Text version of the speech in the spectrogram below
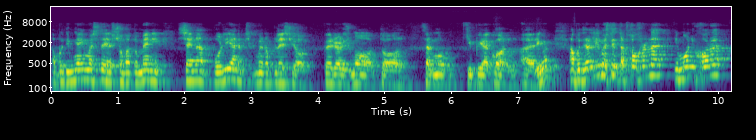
από τη μια είμαστε σωματωμένοι σε ένα πολύ αναπτυγμένο πλαίσιο περιορισμό των θερμοκηπιακών αερίων. Από την άλλη είμαστε ταυτόχρονα η μόνη χώρα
